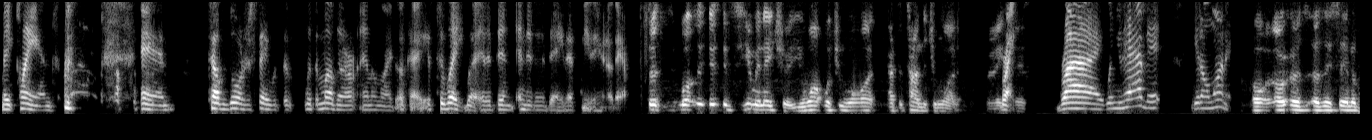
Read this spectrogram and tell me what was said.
make plans and tell the daughter to stay with the with the mother. And I'm like, okay, it's too late. But at the end end of the day, that's neither here nor there. But- Well, it- it, it's human nature. You want what you want at the time that you want it, right? Right. Right. When you have it, you don't want it. Or, or, or as they say in the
